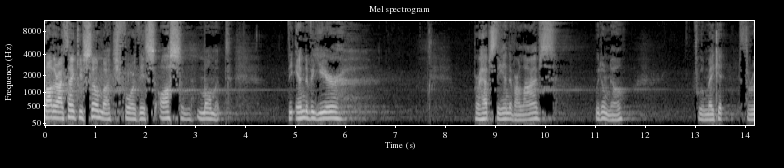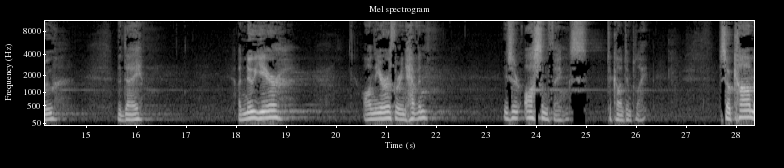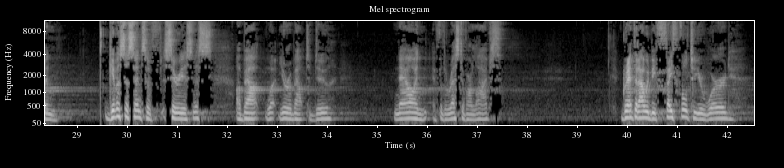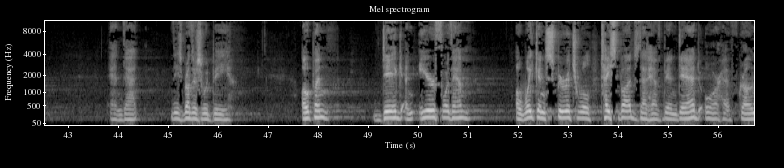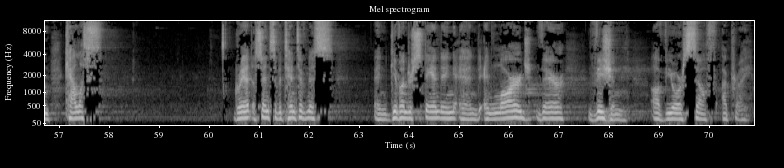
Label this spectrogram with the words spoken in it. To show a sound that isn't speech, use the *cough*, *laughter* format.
Father, I thank you so much for this awesome moment. The end of a year, perhaps the end of our lives. We don't know if we'll make it through the day. A new year on the earth or in heaven. These are awesome things to contemplate. So come and give us a sense of seriousness about what you're about to do now and, for the rest of our lives. Grant that I would be faithful to your word and that these brothers would be open, dig an ear for them, awaken spiritual taste buds that have been dead or have grown callous. Grant a sense of attentiveness and give understanding and enlarge their vision of yourself, I pray,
